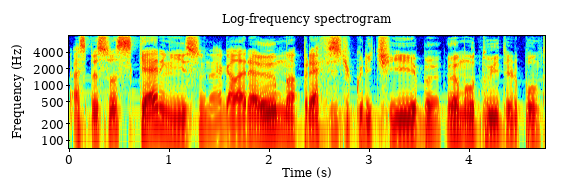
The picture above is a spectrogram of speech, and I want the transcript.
as pessoas querem isso, né? A galera ama prefs de Curitiba, ama o Twitter do Ponto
